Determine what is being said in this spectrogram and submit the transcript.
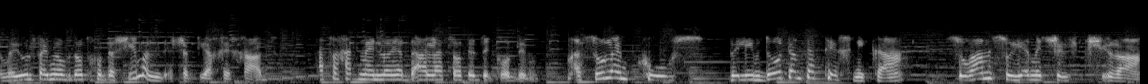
הן היו לפעמים עובדות חודשים על שטיח אחד. אף אחד מהן לא ידעה לעשות את זה קודם. עשו להם קורס ולימדו אותם את הטכניקה, צורה מסוימת של קשירה,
